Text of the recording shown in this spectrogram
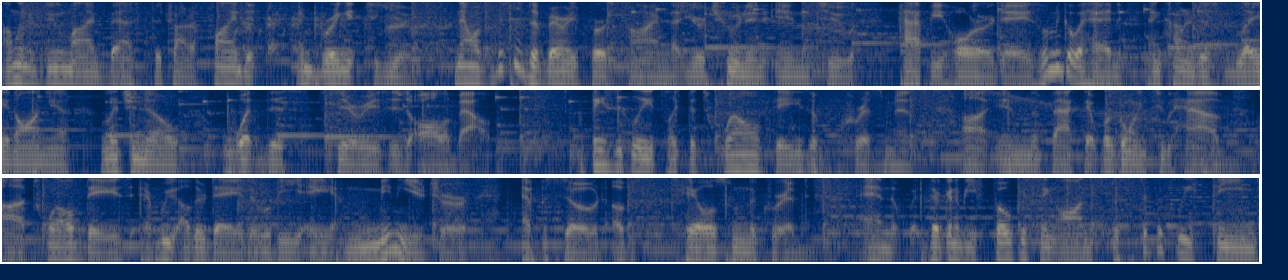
I'm going to do my best to try to find it and bring it to you. Now, if this is the very first time that you're tuning into Happy Horror Days, let me go ahead and kind of just lay it on you, let you know what this series is all about basically it's like the 12 days of christmas uh, in the fact that we're going to have uh, 12 days every other day there will be a miniature episode of tales from the crypt and they're going to be focusing on specifically themed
